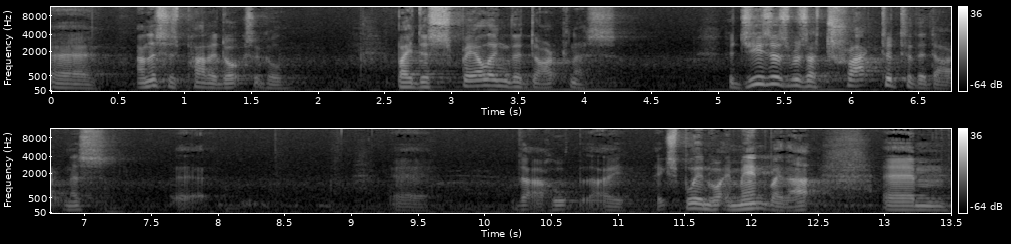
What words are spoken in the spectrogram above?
uh, and this is paradoxical, by dispelling the darkness. So Jesus was attracted to the darkness. Uh, uh, that I hope that I explained what I meant by that. Um,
